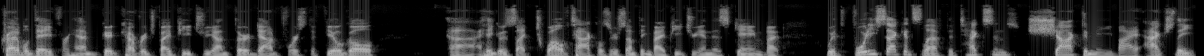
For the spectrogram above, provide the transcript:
Incredible day for him. Good coverage by Pitre on third down, forced the field goal. Uh, I think it was like 12 tackles or something by Pitre in this game. But with 40 seconds left, the Texans shocked me by actually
